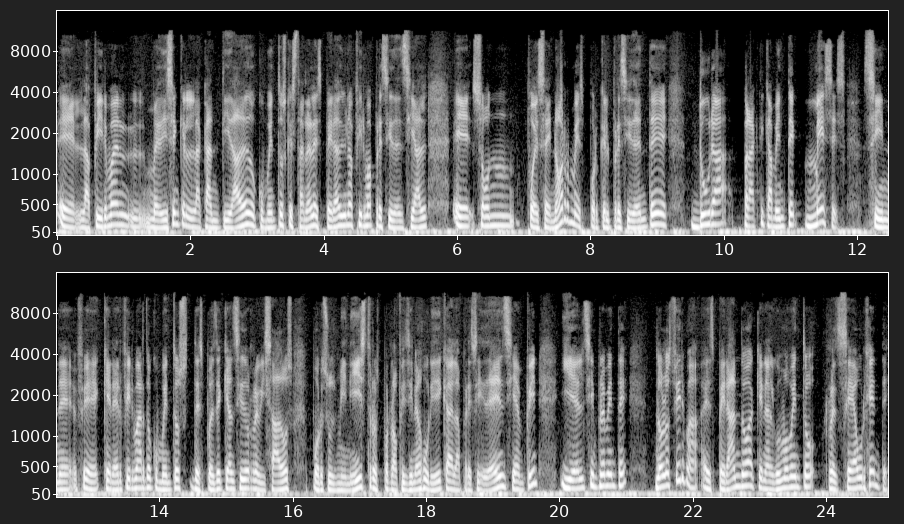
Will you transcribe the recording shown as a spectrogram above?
Eh, la firma, me dicen que la cantidad de documentos que están a la espera de una firma presidencial eh, son pues enormes porque el presidente dura prácticamente meses sin eh, querer firmar documentos después de que han sido revisados por sus ministros, por la oficina jurídica de la presidencia, en fin, y él simplemente no los firma, esperando a que en algún momento sea urgente.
